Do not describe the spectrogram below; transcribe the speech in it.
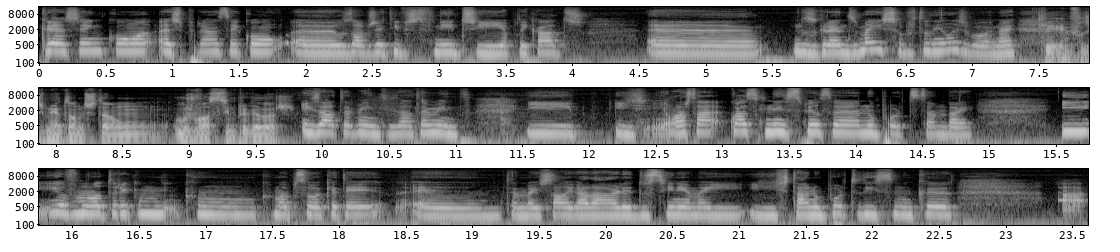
crescem com a esperança e com uh, os objetivos definidos e aplicados uh, nos grandes meios, sobretudo em Lisboa, não é? Que é, infelizmente, onde estão os vossos empregadores. Exatamente, exatamente. E, e lá está, quase que nem se pensa no Porto também. E, e houve uma altura que, que, que, uma pessoa que até é, também está ligada à área do cinema e, e está no Porto disse-me que. Ah,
